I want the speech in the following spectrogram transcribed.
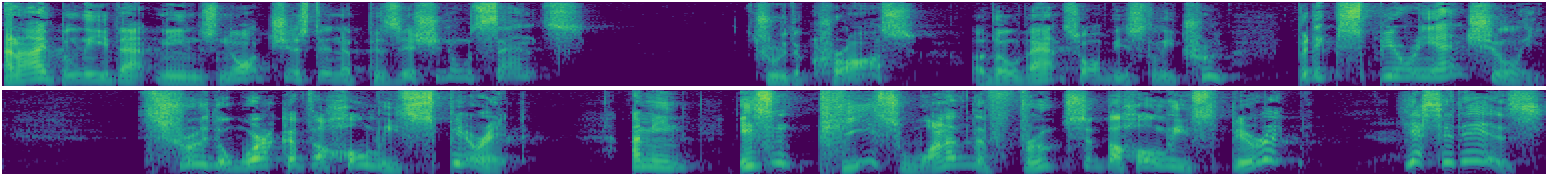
And I believe that means not just in a positional sense through the cross, although that's obviously true, but experientially through the work of the Holy Spirit. I mean, isn't peace one of the fruits of the Holy Spirit? Yes, it is.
